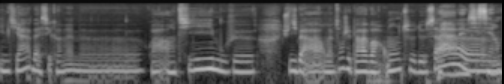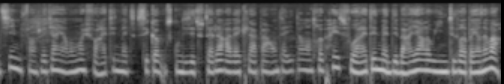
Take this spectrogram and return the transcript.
il me dit ah bah c'est quand même euh, quoi intime ou je je lui dis bah en même temps je vais pas avoir honte de ça. Bah, même si c'est euh, intime, enfin, je veux dire, il y a un moment, il faut arrêter de mettre. C'est comme ce qu'on disait tout à l'heure avec la parentalité en entreprise. Il faut arrêter de mettre des barrières là où il ne devrait pas y en avoir.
